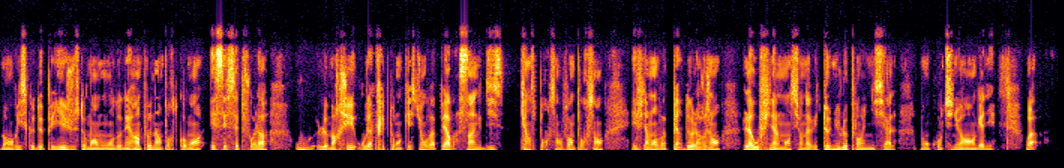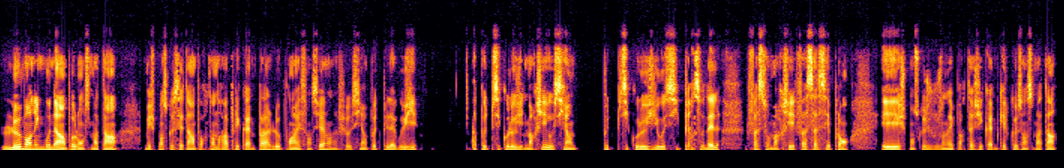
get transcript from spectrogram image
bah, on risque de payer justement à un moment donné un peu n'importe comment. Et c'est cette fois-là où le marché ou la crypto en question va perdre 5, 10, 15%, 20%, et finalement on va perdre de l'argent, là où finalement si on avait tenu le plan initial, on continuera à en gagner. Voilà, le morning moon est un peu long ce matin, mais je pense que c'était important de rappeler quand même pas le point essentiel. On a fait aussi un peu de pédagogie, un peu de psychologie de marché, aussi un peu de psychologie aussi personnelle face au marché, face à ses plans. Et je pense que je vous en ai partagé quand même quelques-uns ce matin.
